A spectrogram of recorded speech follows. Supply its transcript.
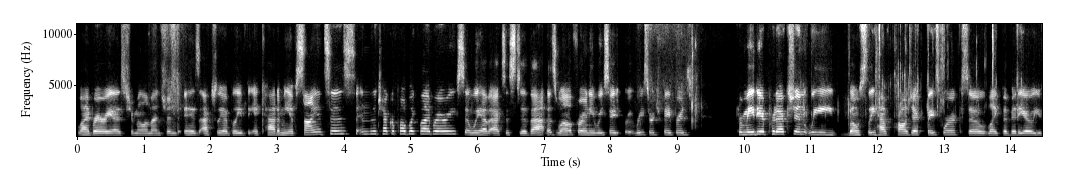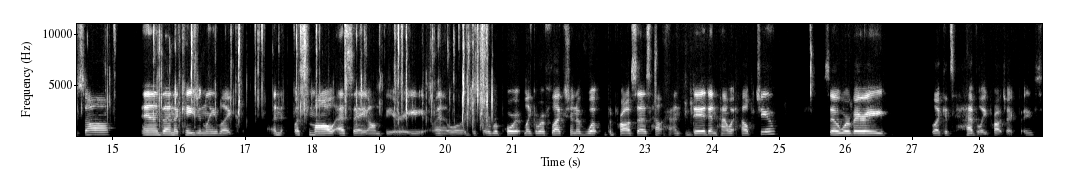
library, as Shamila mentioned, is actually, I believe, the Academy of Sciences in the Czech Republic Library. So we have access to that as well for any research research papers. For media production, we mostly have project-based work. So like the video you saw, and then occasionally like an, a small essay on theory uh, or just a report, like a reflection of what the process did and how it helped you. So we're very, like it's heavily project-based.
